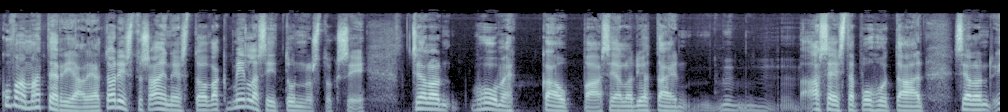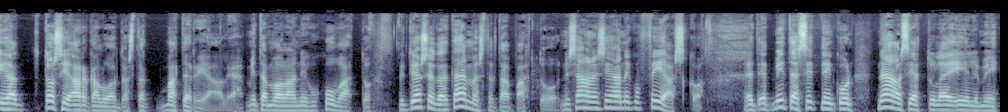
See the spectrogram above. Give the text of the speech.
kuvamateriaalia, todistusaineistoa, vaikka millaisia tunnustuksia. Siellä on huume kauppaa, siellä on jotain aseista puhutaan, siellä on ihan tosi arkaluontoista materiaalia, mitä me ollaan niin kuin kuvattu. Nyt jos jotain tämmöistä tapahtuu, niin se on ihan niin kuin fiasko. Että et mitä sitten niin kuin nämä asiat tulee ilmi,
